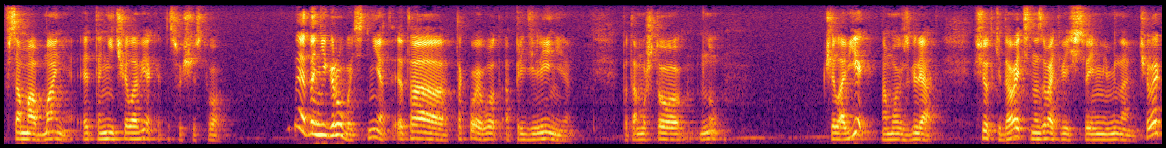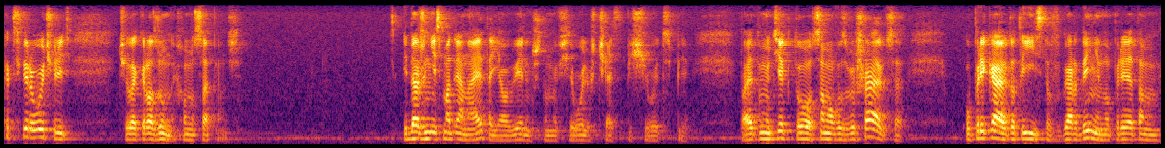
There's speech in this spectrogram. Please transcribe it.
в самообмане, это не человек, это существо. Это не грубость, нет, это такое вот определение. Потому что, ну, человек, на мой взгляд, все-таки давайте называть вещи своими именами. Человек это в первую очередь человек разумный, homo sapiens. И даже несмотря на это, я уверен, что мы всего лишь часть пищевой цепи. Поэтому те, кто самовозвышаются, упрекают атеистов в гордыне, но при этом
